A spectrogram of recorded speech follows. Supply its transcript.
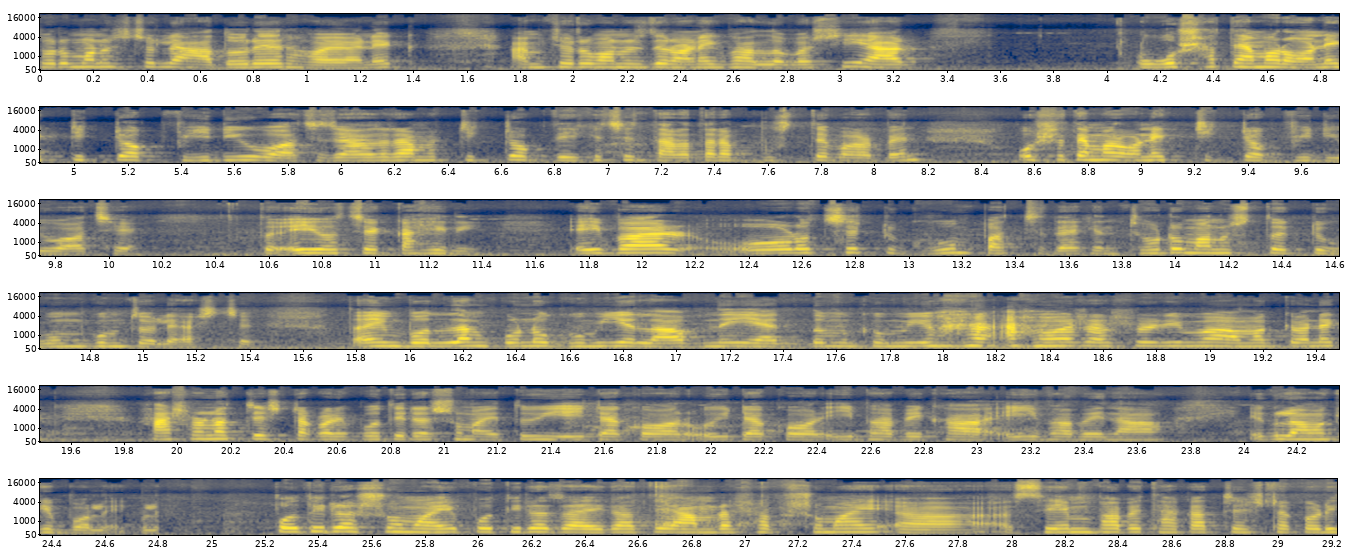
ছোটো মানুষ চলে আদরের হয় অনেক। আমি ছোটো মানুষদের অনেক ভালোবাসি, আর ওর সাথে আমার অনেক টিকটক ভিডিও আছে। যারা যারা আমার টিকটক দেখেছেন, তারা তারা বুঝতে পারবেন, ওর সাথে আমার অনেক টিকটক ভিডিও আছে। তো এই হচ্ছে কাহিনী। এইবার ওর হচ্ছে একটু ঘুম পাচ্ছে, দেখেন। ছোট মানুষ তো একটু ঘুম ঘুম চলে আসছে। তো আমি বললাম, কোনো ঘুমিয়ে লাভ নেই, একদম ঘুমিয়ে আমার শাশুড়ি মা আমাকে অনেক হাসানোর চেষ্টা করে প্রতিটা সময়, তুই এইটা কর, ওইটা কর, এইভাবে খা, এইভাবে না। এগুলো আমাকে বলে। প্রতিটা সময়, প্রতিটা জায়গাতে আমরা সব সময় সেমভাবে থাকার চেষ্টা করি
